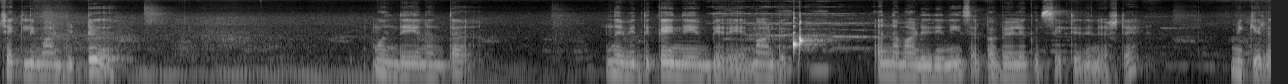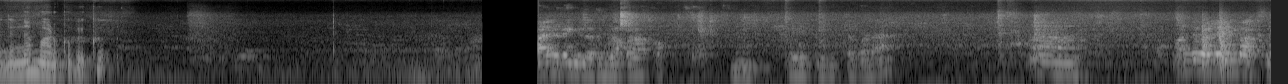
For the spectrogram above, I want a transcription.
ಚಕ್ಲಿ ಮಾಡಿಬಿಟ್ಟು ಮುಂದೆ ಏನಂತ ನೈವೇದ್ಯಕ್ಕೆ ಇನ್ನೇನು ಬೇರೆ ಮಾಡಬೇಕು. ಅನ್ನ ಮಾಡಿದ್ದೀನಿ, ಸ್ವಲ್ಪ ಬೇಳೆ ಕುದಿಸಿಟ್ಟಿದ್ದೀನಿ ಅಷ್ಟೇ. ಮಿಕ್ಕಿರೋದನ್ನು ಮಾಡ್ಕೋಬೇಕು. ಒಂದು ಒಳ್ಳೆಯ ಬಾಕ್ಸ್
